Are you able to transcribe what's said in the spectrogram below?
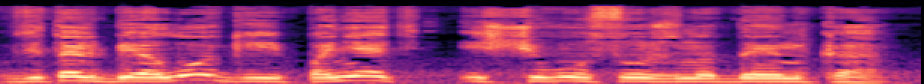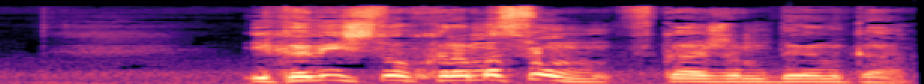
в деталь биологии и понять, из чего сложена ДНК, и количество хромосом в каждом ДНК,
